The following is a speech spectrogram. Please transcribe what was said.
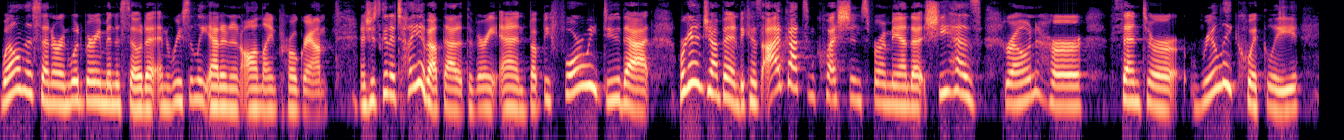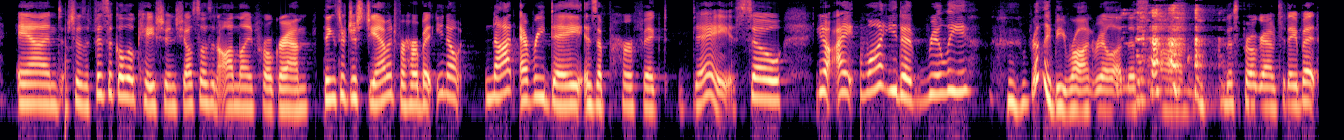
wellness center in Woodbury, Minnesota, and recently added an online program. And she's going to tell you about that at the very end. But before we do that, we're going to jump in because I've got some questions for Amanda. She has grown her center really quickly and she has a physical location. She also has an online program. Things are just jamming for her, but you know, not every day is a perfect day. So, you know, I want you to really, really be raw and real on this um, this program today. But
